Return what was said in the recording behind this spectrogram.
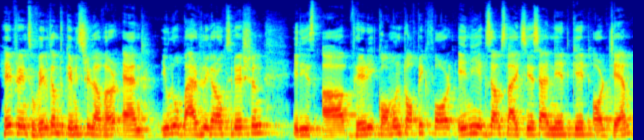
Hey friends, welcome to Chemistry Lover and you know Baeyer-Villiger oxidation. It is a very common topic for any exams like CSIR, NET, GATE or JAM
